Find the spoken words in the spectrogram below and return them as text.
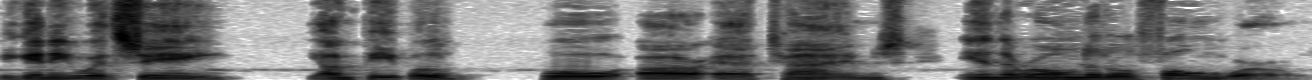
beginning with seeing young people who are at times in their own little phone world.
